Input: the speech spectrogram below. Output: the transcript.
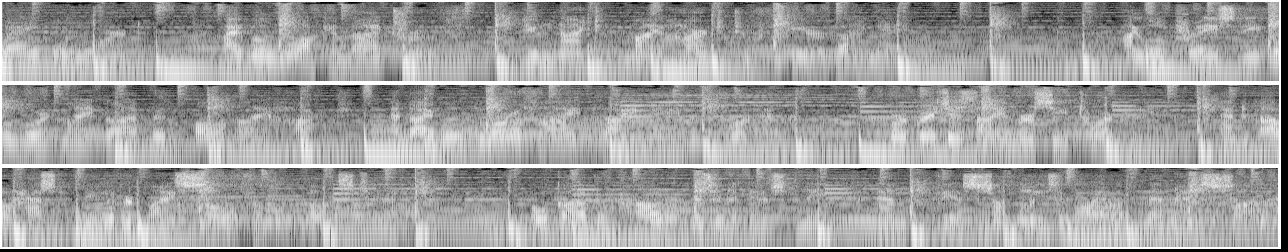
way, O Lord. I will walk in thy truth. Unite my heart to fear thy name. I will praise thee, O Lord my God, with all my heart, and I will glorify thy name. For great is thy mercy toward me, and thou hast delivered my soul from the lowest hell. O God, the proud are risen against me, and the assemblies of violent men have sought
